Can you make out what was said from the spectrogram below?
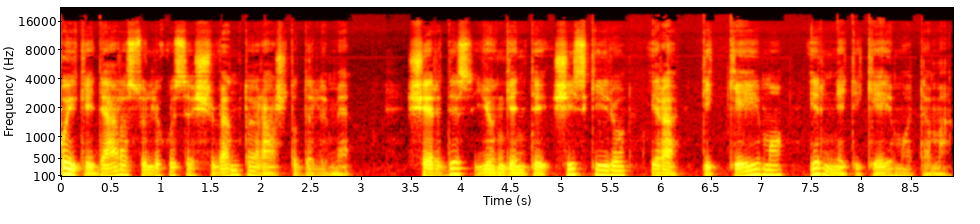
puikiai dera su likusia šventojo rašto dalimi. Šerdis jungianti šį skyrių yra tikėjimo ir netikėjimo tema.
